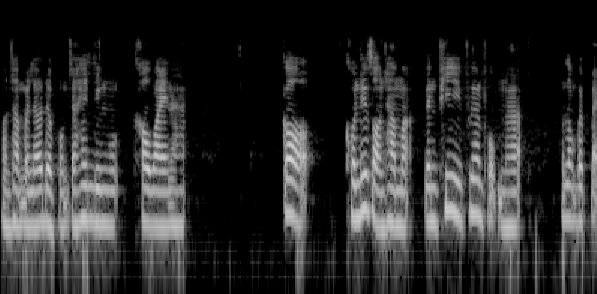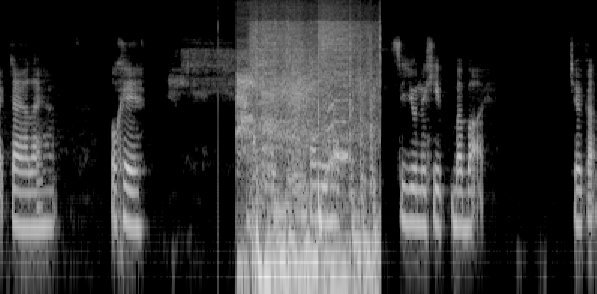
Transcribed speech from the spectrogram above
สอนทำไปแล้ว เดี๋ยวผมจะให้ลิงก์เข้าไว้นะฮะ ก็คนที่สอนทำอะ เป็นพี่เพื่อนผมนะฮะไม่ต้องไปแปลกใจอะไรฮะ โอเค นี้ครับ see you ในคลิปบ๊ายบาย เจอกัน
